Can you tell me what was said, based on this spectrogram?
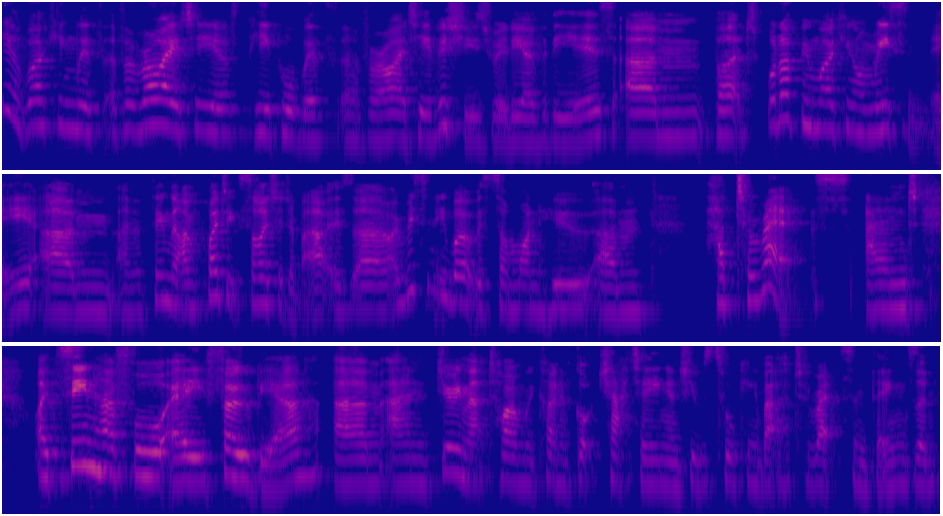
yeah working with a variety of people with a variety of issues really over the years. Um, but what i've been working on recently um, and the thing that i'm quite excited about is uh, i recently worked with someone who um, had tourette's and i'd seen her for a phobia um, and during that time we kind of got chatting and she was talking about her tourette's and things and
